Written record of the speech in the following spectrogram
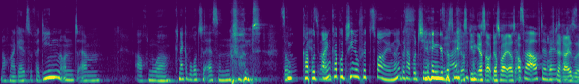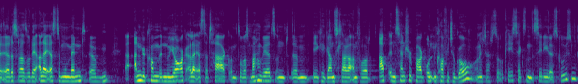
nochmal Geld zu verdienen und ähm, auch nur Knäckebrot zu essen und so. Ein, Caput ein Cappuccino für zwei, ne? Ein das Cappuccino für zwei. Das, das, ging erst, das war erst das auf, war auf, der, auf der Reise. Ja, das war so der allererste Moment. Ähm, angekommen in New York, allererster Tag und sowas machen wir jetzt und ähm, Beke ganz klare Antwort, ab in Central Park und ein Coffee to go und ich dachte so, okay, Sex in the City lässt grüßen,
